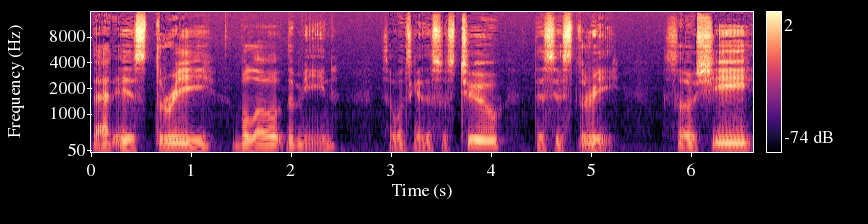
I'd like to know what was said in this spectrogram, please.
That is 3 below the mean. So once again, this was 2, this is 3. So she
